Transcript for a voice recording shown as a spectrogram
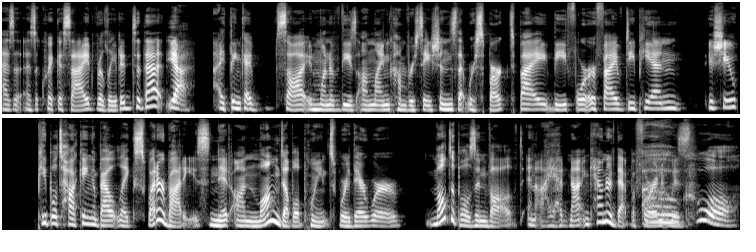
as a, as a quick aside related to that, Yeah, I think I saw in one of these online conversations that were sparked by the four or five DPN issue, people talking about like sweater bodies knit on long double points where there were multiples involved. And I had not encountered that before. and it Oh, was cool,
